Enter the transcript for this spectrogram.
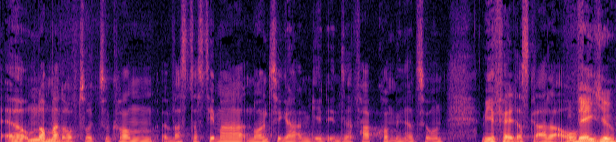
äh, um nochmal drauf zurückzukommen, was das Thema 90er angeht, in dieser Farbkombination. Mir fällt das gerade auf. Welche?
